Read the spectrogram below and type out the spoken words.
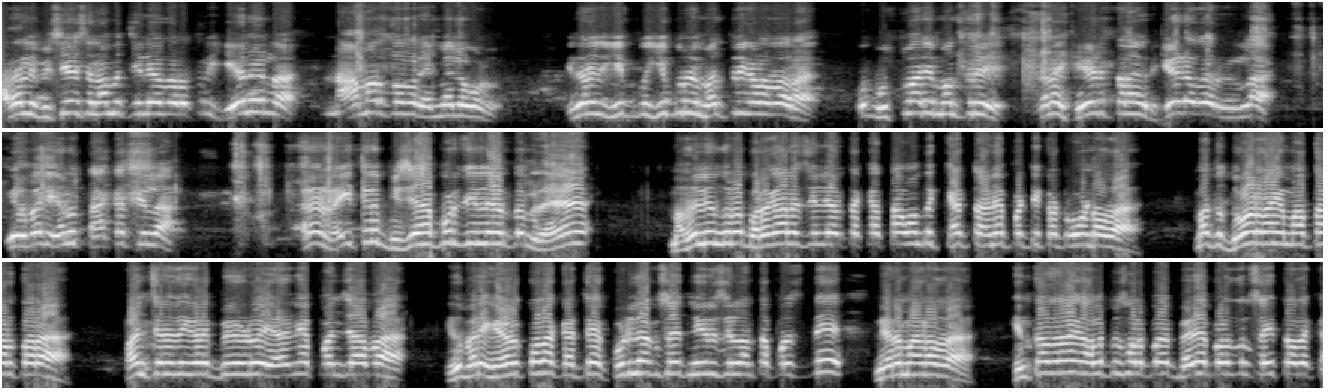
ಅದರಲ್ಲಿ ವಿಶೇಷ ನಮ್ಮ ಜಿಲ್ಲೆದವ್ರ ಹತ್ರ ಏನೂ ಇಲ್ಲ. ನಾಮರ್ದವ್ರ ಎಂ ಎಲ್ ಎಗಳು. ಇದರಲ್ಲಿ ಇಬ್ ಇಬ್ರು ಮಂತ್ರಿಗಳದಾರ. ಉಸ್ತುವಾರಿ ಮಂತ್ರಿ ಇದೆಲ್ಲ ಹೇಳ್ತಾರ ಇವ್ರು, ಹೇಳೋದವ್ರು ಇಲ್ಲ ಇವ್ರ ಬಗ್ಗೆ ಏನೂ ತಾಕತ್ತಿಲ್ಲ. ಅರೆ, ರೈತರ ಬಿಜಾಪುರ ಜಿಲ್ಲೆ ಅಂತಂದ್ರೆ ಮೊದಲಿಂದಲೂ ಬರಗಾಲ ಜಿಲ್ಲೆ ಇರ್ತಕ್ಕಂಥ ಒಂದು ಕೆಟ್ಟ ಅಣೆಪಟ್ಟಿ ಕಟ್ಕೊಂಡದ ಮತ್ತೆ ದೂರದಾಗಿ ಮಾತಾಡ್ತಾರ. ಪಂಚನದಿಗಳ ಬೀಡು, ಎರಡನೇ ಪಂಜಾಬ. ಇದು ಬರೀ ಹೇಳ್ಕೊಳಕ್ ಅಟ್ಟೆ ಕುಡಿಲಕ್ ಸಹಿತ ನೀರಿಸಿಲ್ಲ ಅಂತ ಪರಿಸ್ಥಿತಿ ನಿರ್ಮಾಣ ಅದ. ಇಂಥದ್ರಾಗ ಅಲ್ಪ ಸ್ವಲ್ಪ ಬೆಳೆ ಬೆಳೆದ್ರು ಸಹಿತ ಅದಕ್ಕ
